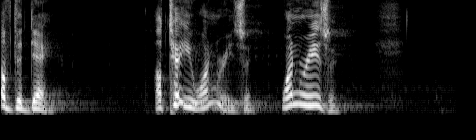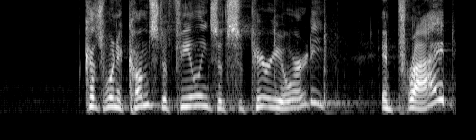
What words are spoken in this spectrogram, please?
of the day? I'll tell you one reason. One reason. Because when it comes to feelings of superiority and pride,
